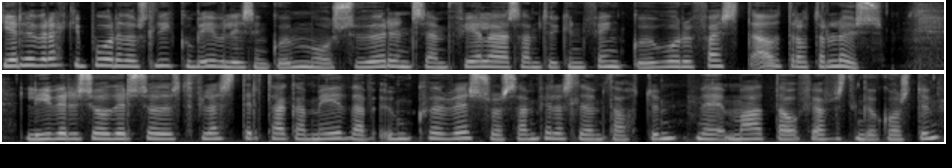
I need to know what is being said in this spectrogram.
Hér hefur ekki borið á slíkum yfirlýsingum og svörin sem félagasamtökun fengu voru fæst afdráttar laus. Lífeyrissjóðir söðust flestir taka mið af umhverfis og samfélagslegum þáttum við mat á fjárfestingakostum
